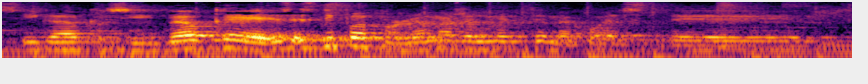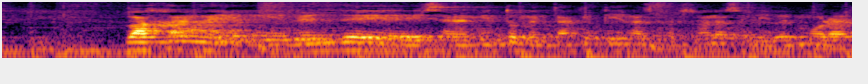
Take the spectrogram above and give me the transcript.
Sí, claro que sí. Veo que ese tipo de problemas realmente mejor, este, bajan el nivel de saneamiento mental que tienen las personas, el nivel moral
